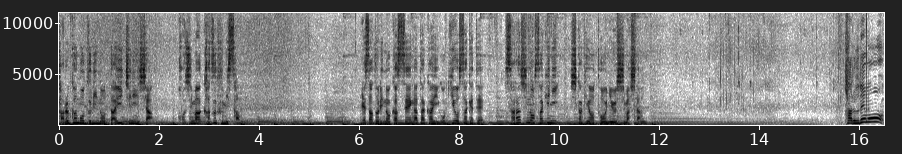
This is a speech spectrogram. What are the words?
樽かご釣りの第一人者小島和文さん。餌取りの活性が高い沖を避けて晒しの先に仕掛けを投入しました。樽でも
